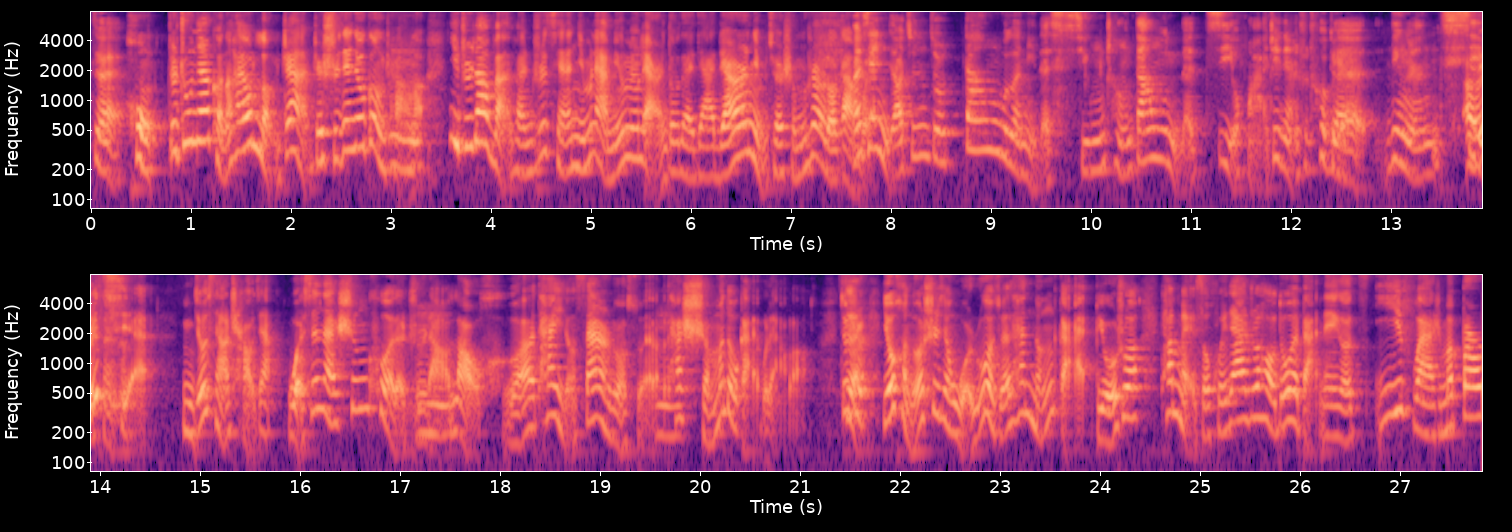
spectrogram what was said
对，哄。这中间可能还有冷战，这时间就更长了。一直到晚饭之前，你们俩明明俩人都在家，然而你们却什么事儿都干不了。而且你知道，真的就耽误了你的行程，耽误你的计划，这点是特别令人气愤的。而且。你就想吵架。我现在深刻的知道，老何他已经三十多岁了，他什么都改不了了。就是有很多事情，我如果觉得他能改，比如说他每次回家之后都会把那个衣服啊、什么包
